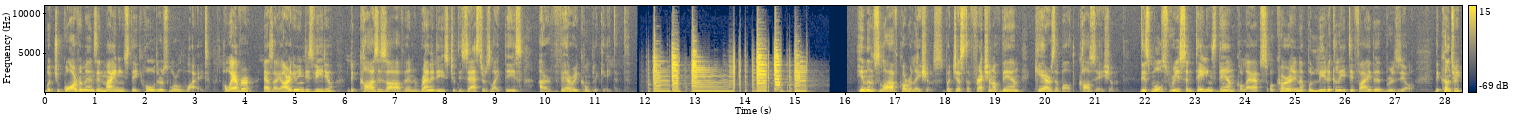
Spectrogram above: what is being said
but to governments and mining stakeholders worldwide. However, as I argue in this video, the causes of and remedies to disasters like this are very complicated. Humans love correlations, but just a fraction of them cares about causation. This most recent tailings dam collapse occurred in a politically divided Brazil. The country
